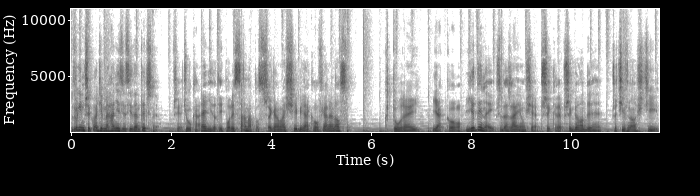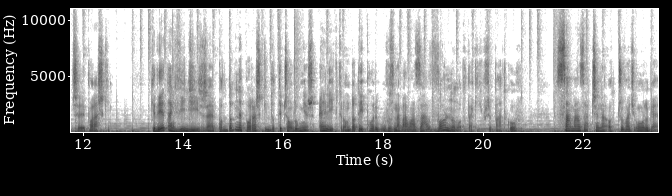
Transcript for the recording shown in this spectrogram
W drugim przykładzie mechanizm jest identyczny. Przyjaciółka Eli do tej pory sama postrzegała siebie jako ofiarę losu, której jako jedynej przydarzają się przykre przygody, przeciwności czy porażki. Kiedy jednak widzi, że podobne porażki dotyczą również Eli, którą do tej pory uznawała za wolną od takich przypadków, sama zaczyna odczuwać ulgę,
